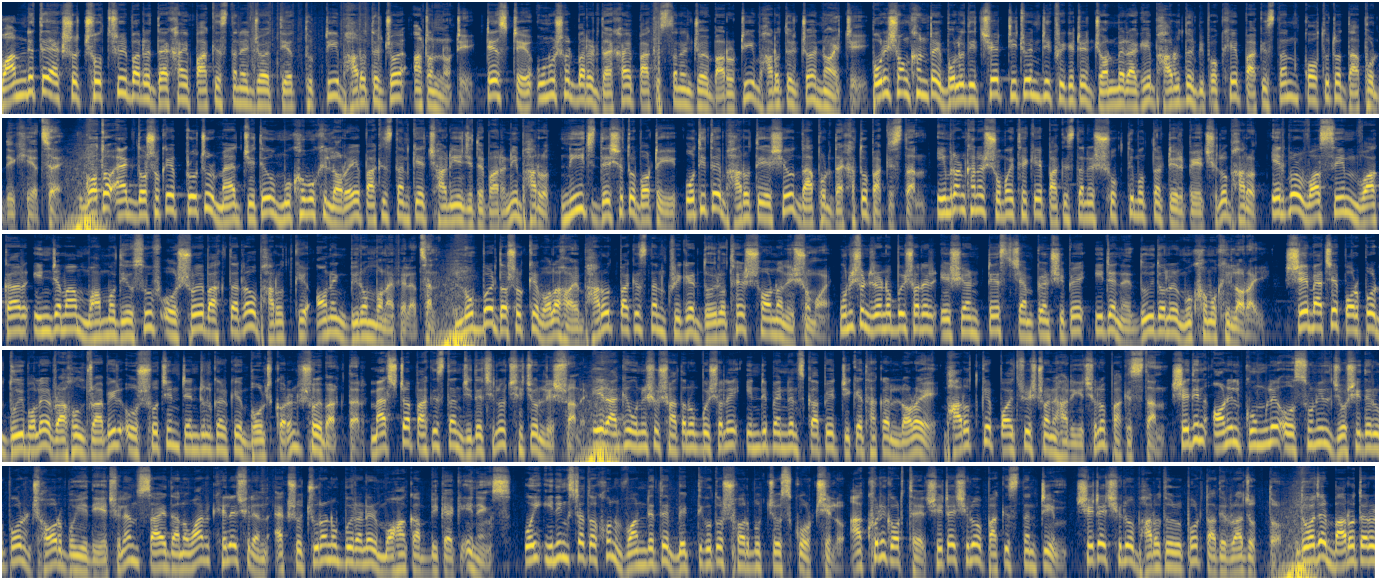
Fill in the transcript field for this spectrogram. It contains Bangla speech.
ওয়ানডেতে একশো ছত্রিশ বারের দেখায় পাকিস্তানের জয় তিয়াত্তরটি ভারতের জয় আটান্নটি। টেস্টে উনষাট বারের দেখায় পাকিস্তানের জয় বারোটি, ভারতের জয় নয়টি। পরিসংখ্যানটাই বলে দিচ্ছে টি টোয়েন্টি ক্রিকেটের জন্মের আগে ভারতের বিপক্ষে পাকিস্তান কতটা দাপট দেখিয়েছে। গত এক দশকে প্রচুর ম্যাচ জিতেও মুখোমুখি লড়াইয়ে পাকিস্তানকে ছাড়িয়ে যেতে পারেনি ভারত। নিজ দেশে তো বটেই, অতীতে ভারতে এসেও দাপট দেখাতো পাকিস্তান। ইমরান খানের সময় থেকে পাকিস্তানের শক্তিমত্তা টের পেয়েছিল ভারত। এরপর ওয়াসিম ওয়াকার, ইনজামাম মোহাম্মদ ইউসুফ ও শোয়েব আখতাররাও ভারতকে অনেক বিড়ম্বনায় ফেলেছেন। নব্বই দশককে বলা হয় ভারত পাকিস্তান ক্রিকেট দৈরথের স্বর্ণালী সময়। উনিশশো নিরানব্বই সালের এশিয়ান টেস্ট চ্যাম্পিয়নশিপে ইডেনে দুই দলের মুখোমুখি লড়াই। সে ম্যাচে পরপর দুই বলে রাহুল দ্রাবিড় ও সচিন টেন্ডুলকারকে বোল্ড করেন শোয়েব আখতার। ম্যাচটা পাকিস্তান জিতেছিল ছেচল্লিশ রানে। এর আগে উনিশশো সাতানব্বই সালে ইন্ডিপেন্ডেন্স কাপে টিকে থাকার লড়াইয়ে ভারতকে পঁয়ত্রিশ রানে হারিয়েছিল পাকিস্তান। সেদিন অনিল কুম্বলে ও সুনীল যোশীদের উপর ঝড় বইয়ে দিয়েছিলেন সাইদ আনোয়ার, খেলেছিলেন একশো চুরানব্বই রানের মহাকাব্যিক এক ইনিংস। ওই ইনিংসটা তখন ওয়ানডেতে ব্যক্তিগত সর্বোচ্চ স্কোর ছিল। আক্ষরিক অর্থে সেটাই ছিল পাকিস্তান টিম, সেটাই ছিল ভারতের উপর তাদের রাজত্ব। দু হাজার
